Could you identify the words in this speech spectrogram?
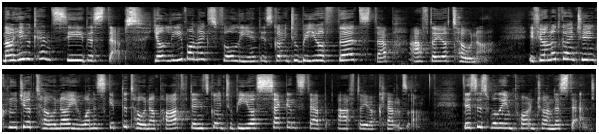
Now here you can see the steps. Your leave-on exfoliant is going to be your third step after your toner. If you're not going to include your toner, you want to skip the toner part, then it's going to be your second step after your cleanser. This is really important to understand.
